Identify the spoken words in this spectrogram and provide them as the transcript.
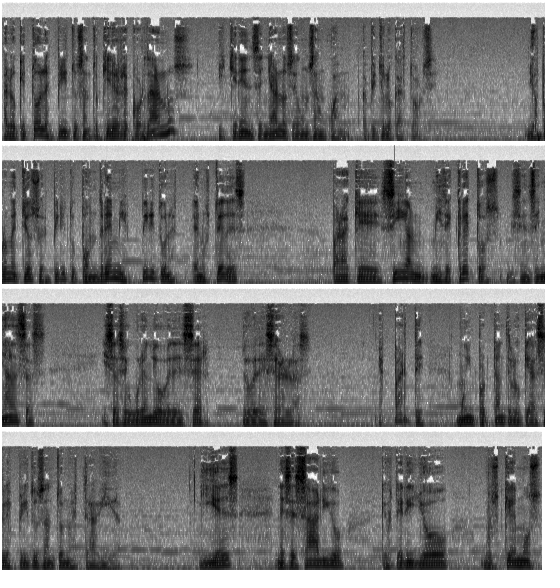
a lo que todo el Espíritu Santo quiere recordarnos y quiere enseñarnos según San Juan, capítulo 14. Dios prometió su Espíritu, pondré mi Espíritu en ustedes para que sigan mis decretos, mis enseñanzas y se aseguren de obedecer, de obedecerlas. Es parte muy importante lo que hace el Espíritu Santo en nuestra vida. Y es necesario que usted y yo busquemos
